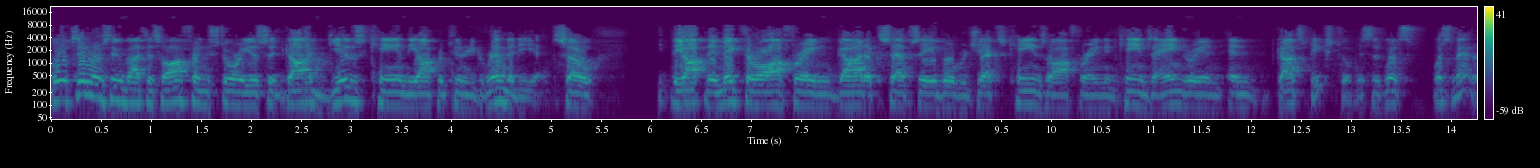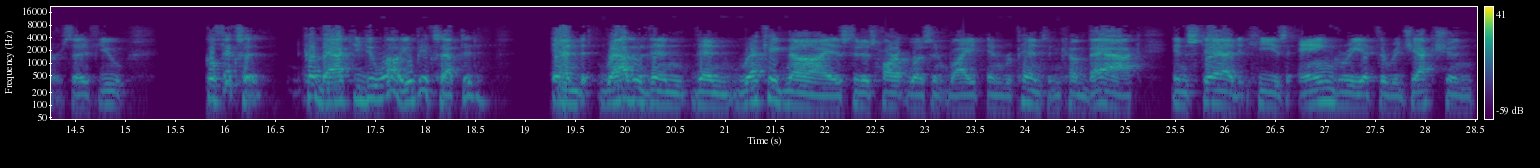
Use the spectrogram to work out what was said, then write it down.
But what's interesting about this offering story is that God gives Cain the opportunity to remedy it. So they they make their offering. God accepts Abel, rejects Cain's offering, and Cain's angry, and, and God speaks to him. He says, "What's what's the matter?" He said, "If you go fix it, come back, you do well, you'll be accepted." And rather than than recognize that his heart wasn't right and repent and come back, instead he's angry at the rejection,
